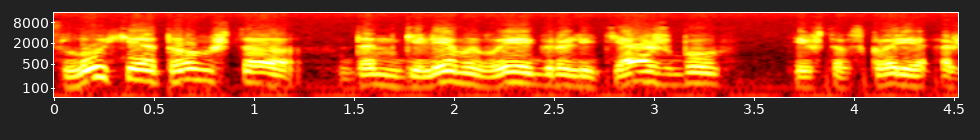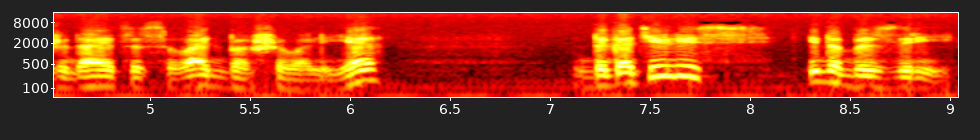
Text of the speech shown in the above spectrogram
Слухи о том, что Дангелемы выиграли тяжбу и что вскоре ожидается свадьба шевалье, докатились и до Безри.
